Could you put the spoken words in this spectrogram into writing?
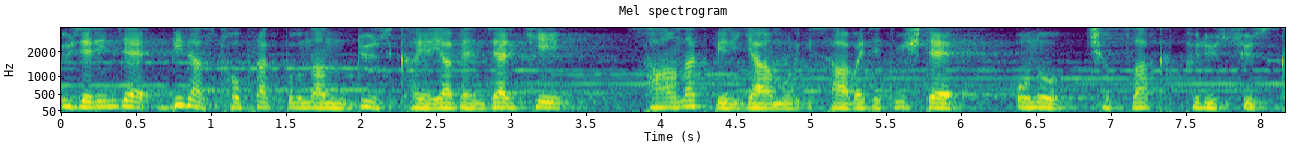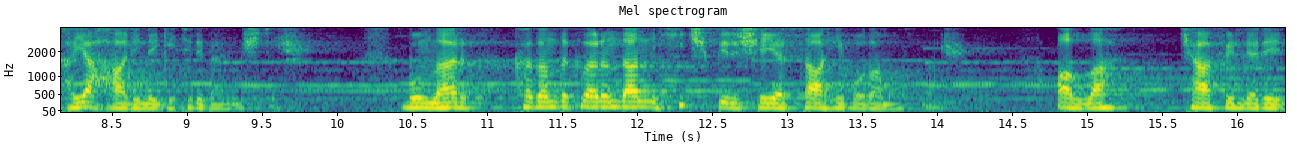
üzerinde biraz toprak bulunan düz kayaya benzer ki sağanak bir yağmur isabet etmiş de onu çıplak pürüzsüz kaya haline getirivermiştir. Bunlar kazandıklarından hiçbir şeye sahip olamazlar. Allah kafirleri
